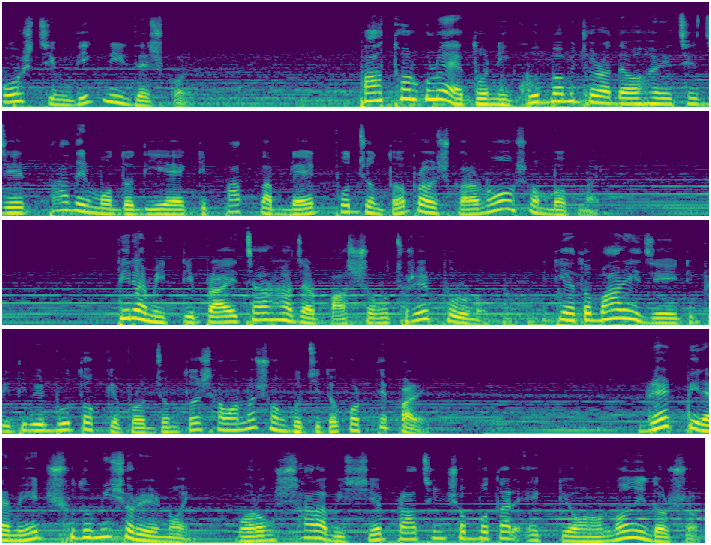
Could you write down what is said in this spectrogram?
পশ্চিম দিক নির্দেশ করে। পাথরগুলো এত নিখুঁতভাবে জোড়া দেওয়া হয়েছে যে তাদের মধ্য দিয়ে একটি পাতলা ব্লেড পর্যন্ত প্রবেশ করানো অসম্ভব নয়। পিরামিডটি প্রায় চার হাজার পাঁচশো বছরের পুরনো। এটি এত ভারী যে এটি পৃথিবীর ভূতককে পর্যন্ত সামান্য সংকুচিত করতে পারে। গ্রেট পিরামিড শুধু মিশরের নয়, বরং সারা বিশ্বের প্রাচীন সভ্যতার একটি অনন্য নিদর্শন।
